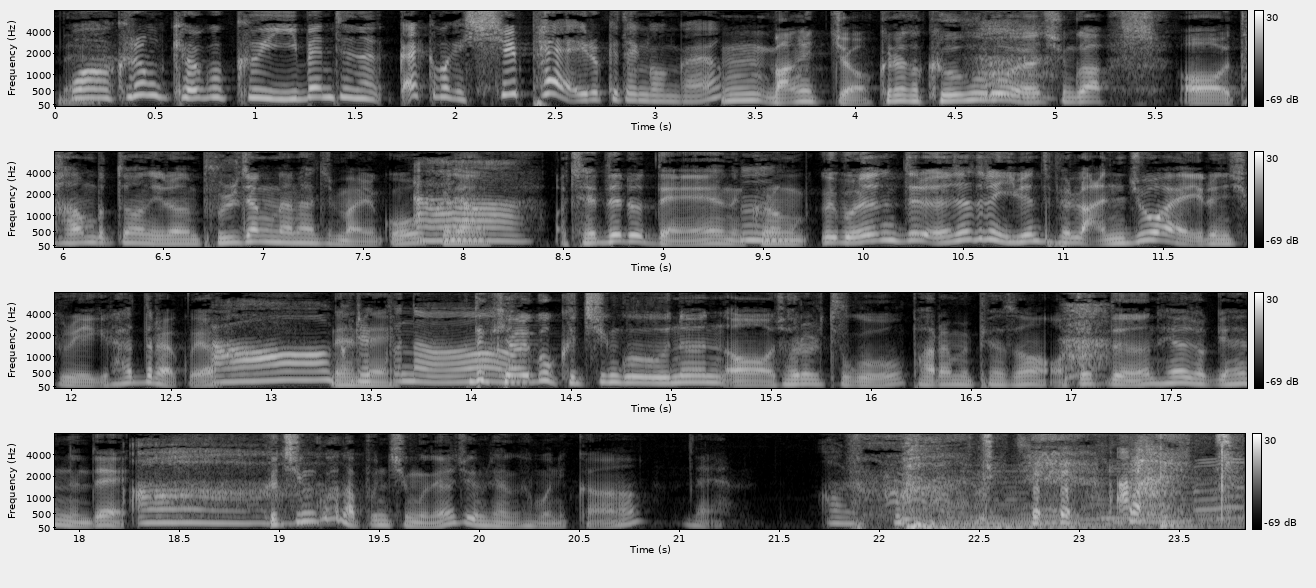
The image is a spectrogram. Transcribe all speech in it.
네. 와, 그럼 결국 그 이벤트는 깔끔하게 실패 이렇게 된 건가요? 음, 망했죠. 그래서 그 후로 여자친구가, 어, 다음부터는 이런 불장난 하지 말고, 아. 그냥 어, 제대로 된 그런, 그 여자들, 여자들은 이벤트 별로 안 좋아해. 이런 식으로 얘기를 하더라고요. 아, 네네. 그랬구나. 근데 결국 그 친구는, 어, 저를 두고 바람을 펴서 어쨌든 헤어졌긴 했는데, 아. 그 친구가 나쁜 친구네요. 지금 생각해 보니까. 네. 아이고. 아, 자.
